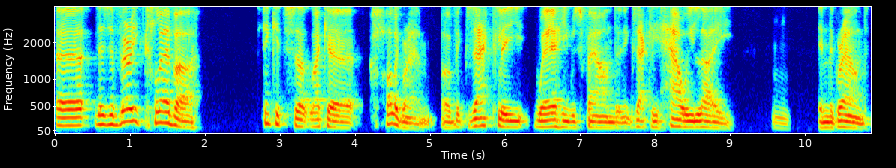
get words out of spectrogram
uh, there's a very clever. I think it's uh, like a hologram of exactly where he was found and exactly how he lay mm. in the ground.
